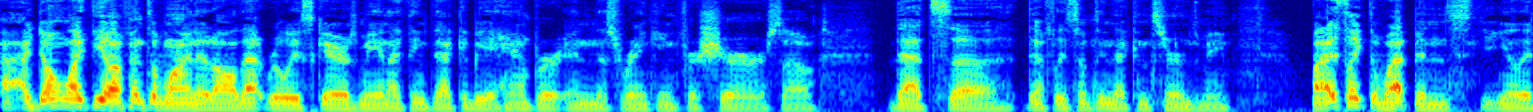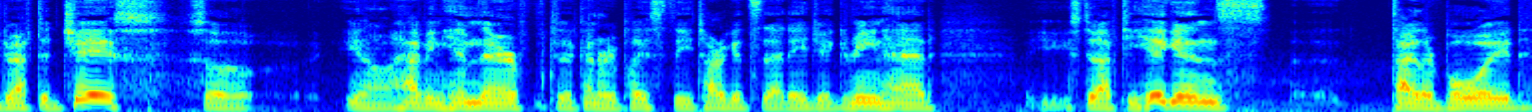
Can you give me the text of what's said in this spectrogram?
I don't like the offensive line at all. That really scares me, and I think that could be a hamper in this ranking for sure. So that's uh, definitely something that concerns me. But I just like the weapons. You know, they drafted Chase, so you know having him there to kind of replace the targets that AJ Green had. You still have Tee Higgins, Tyler Boyd.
